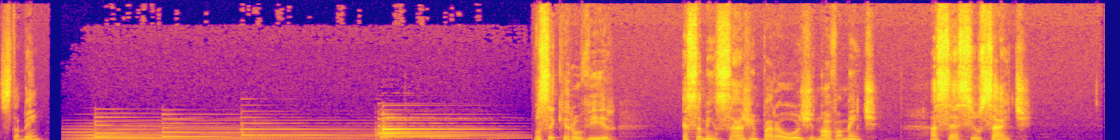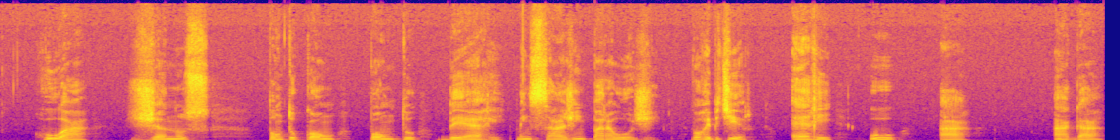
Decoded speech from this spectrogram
Está bem? Você quer ouvir essa mensagem para hoje novamente? Acesse o site ruajanus.com.br. Mensagem para hoje. Vou repetir: R U A H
